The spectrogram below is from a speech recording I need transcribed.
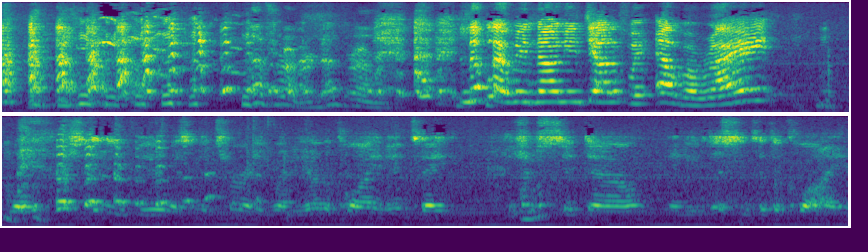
Not forever, not forever. Look like we've known each other forever, right? Well, the first thing you do as an attorney when you have a client intake is you sit down and you listen to the client.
